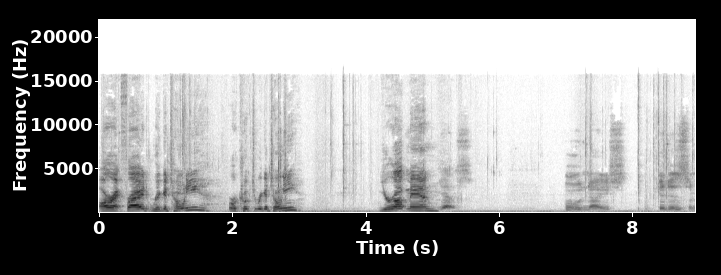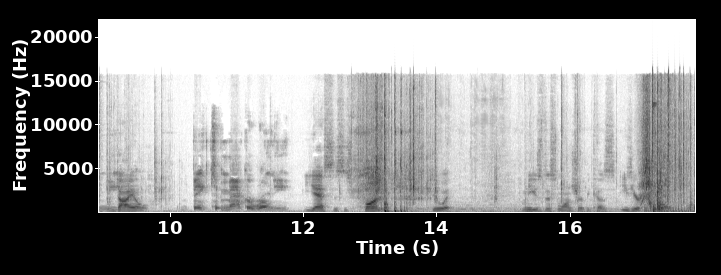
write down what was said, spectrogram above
All right, fried rigatoni or cooked rigatoni. You're up, man. Yes. Ooh, nice. It is me. Dial. Baked macaroni. Yes, this is fun. Let's Do it. I'm gonna use this launcher because easier control.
